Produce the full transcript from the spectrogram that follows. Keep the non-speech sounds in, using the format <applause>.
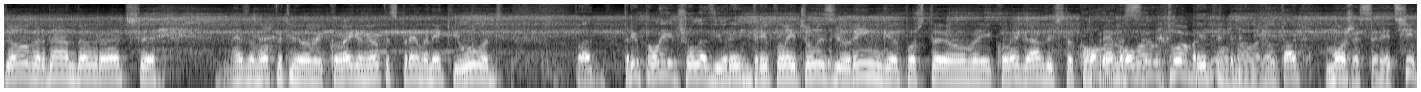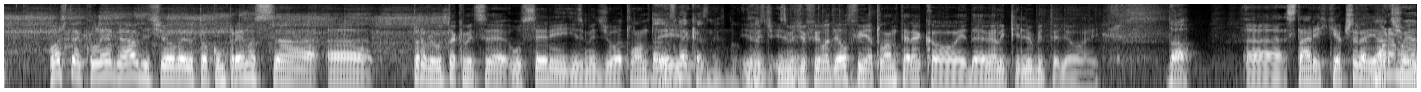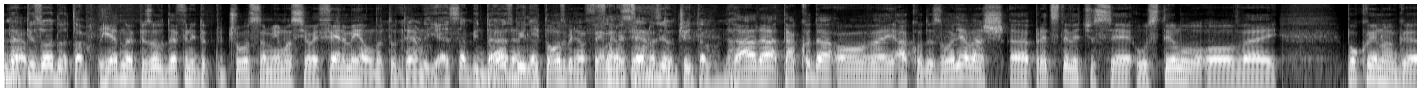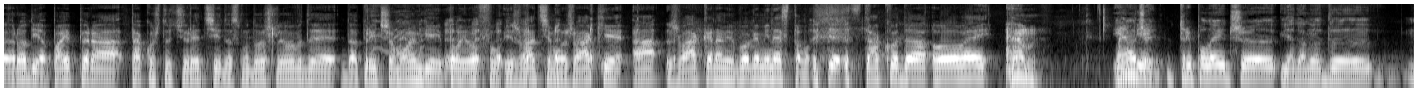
Dobar dan, dobro večer. Ne znam, opet mi ovaj kolega mi opet sprema neki uvod. Pa Triple H ulazi u ring. Triple H ulazi u ring, pošto je ovaj kolega Avdić tokom Ovo, prenosa... ovo je u tvojom ritmu malo, je li tako? Može se reći. Pošto je kolega Avdić ovaj, u tokom prenosa a, prve utakmice u seriji između Atlante Da nas i- ne kazni zbog između, između Filadelfije i Atlante rekao ovaj, da je veliki ljubitelj ovaj, Da. A, starih kečera. Ja Moramo jednu onda- epizodu o tome. Jednu epizodu definitivno čuo sam, imao si ovaj fan mail na tu temu. <laughs> Jesam, i to da, ozbiljan. Da, I to ozbiljan fan Sa mail. na recenzijom tu- čitavom, da. Da, da, tako da, ovaj, ako dozvoljavaš, uh, predstavit ću se u stilu ovaj, pokojnog Rodija Pipera, tako što ću reći da smo došli ovde da pričamo o NBA play-offu i žvaćemo žvake, a žvaka nam je, boga mi, nestalo. <laughs> Jest. Tako da, ovaj, <clears throat> Inače, NBA Triple H, uh, jedan od uh,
